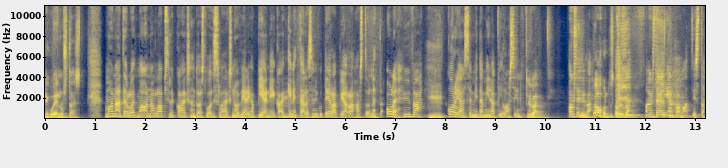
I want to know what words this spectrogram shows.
niin kuin ennustaisi. Mä oon ajatellut, että mä annan lapsille 18-vuotislahjaksi, ne on vielä ihan pieniä kaikki, mm. niin tällaisen niin kuin terapiarahaston, että ole hyvä, mm. korjaa se mitä minä pilasin. Hyvä. Onko se hyvä? On, se hyvä. Onko tämä liian dramaattista?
